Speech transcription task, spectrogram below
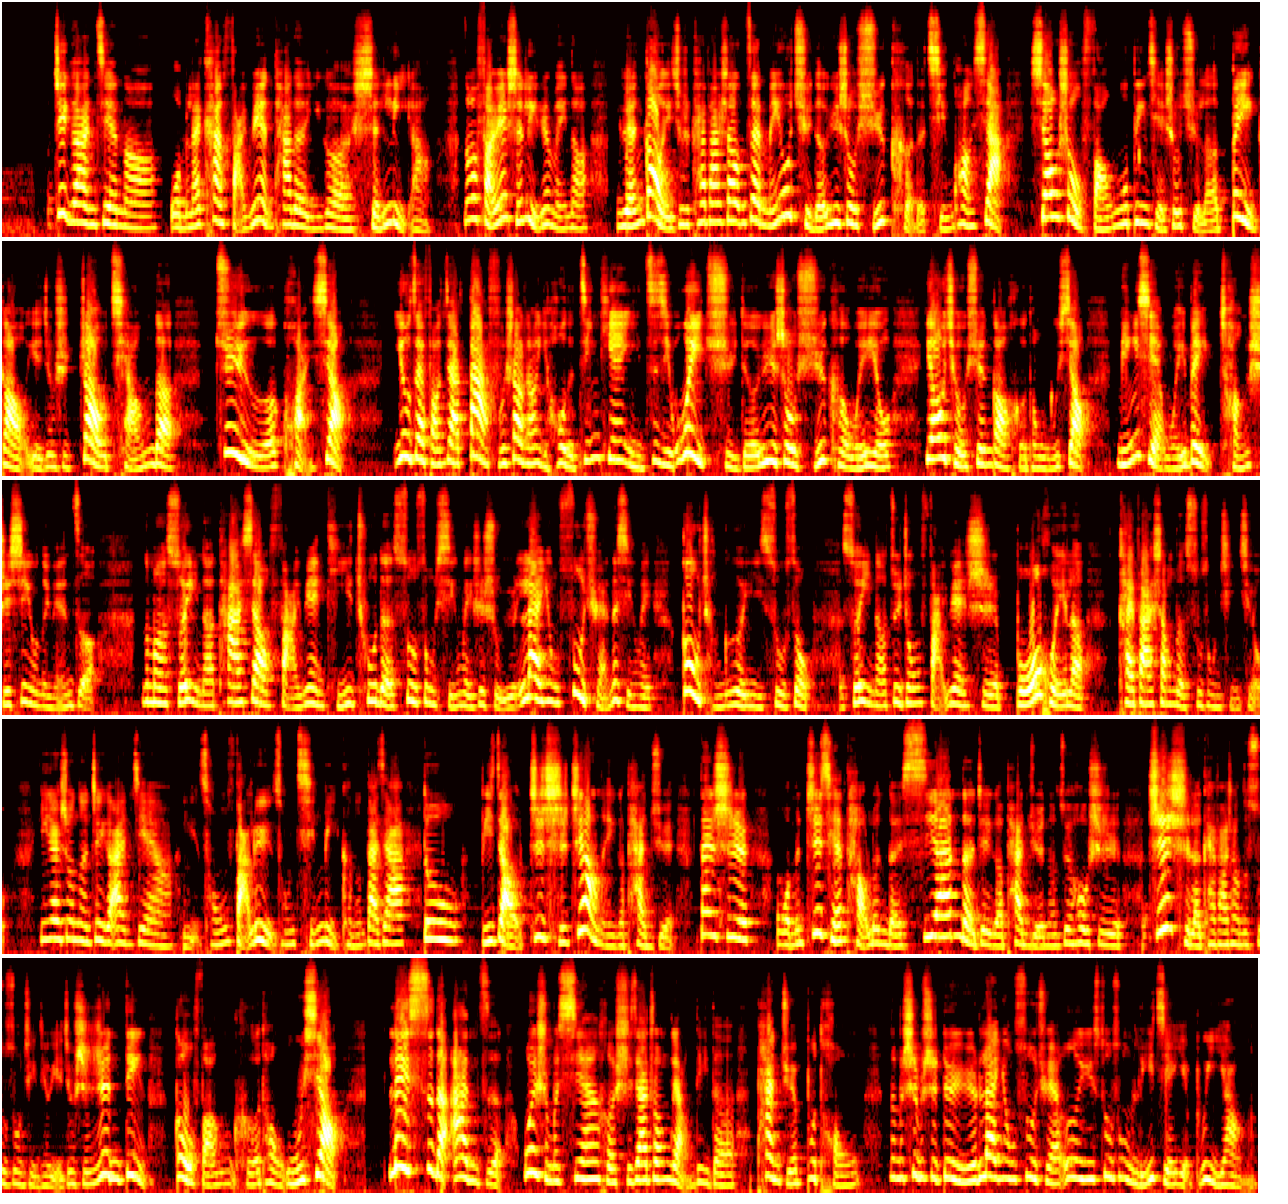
这个案件呢，我们来看法院它的一个审理啊。那么法院审理认为呢，原告也就是开发商在没有取得预售许可的情况下销售房屋，并且收取了被告也就是赵强的巨额款项。又在房价大幅上涨以后的今天，以自己未取得预售许可为由，要求宣告合同无效，明显违背诚实信用的原则。那么，所以呢，他向法院提出的诉讼行为是属于滥用诉权的行为，构成恶意诉讼。所以呢，最终法院是驳回了。开发商的诉讼请求，应该说呢，这个案件啊，你从法律、从情理，可能大家都比较支持这样的一个判决。但是我们之前讨论的西安的这个判决呢，最后是支持了开发商的诉讼请求，也就是认定购房合同无效。类似的案子，为什么西安和石家庄两地的判决不同？那么是不是对于滥用诉权、恶意诉讼的理解也不一样呢？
